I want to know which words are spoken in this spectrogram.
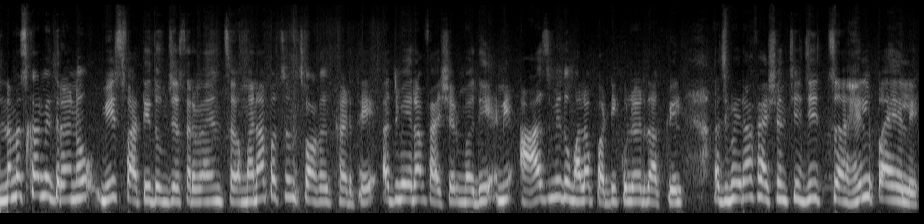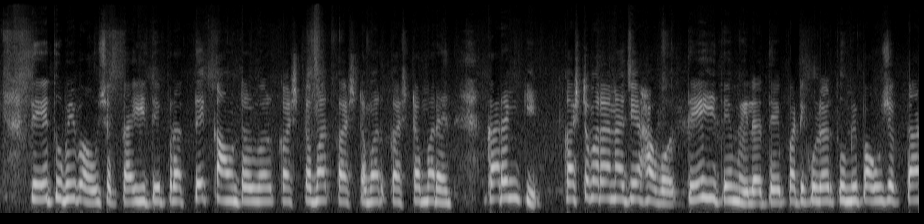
नमस्कार मित्रांनो मी स्वाती तुमच्या सर्वांचं मनापासून स्वागत करते अजमेरा फॅशनमध्ये आणि आज मी तुम्हाला पर्टिक्युलर दाखवेल अजमेरा फॅशनची जी चहेल पहेल आहे ते तुम्ही पाहू शकता. इथे प्रत्येक काउंटरवर कस्टमर कस्टमर कस्टमर आहेत. कारण की कस्टमरांना जे हवं ते इथे आहे पर्टिक्युलर तुम्ही पाहू शकता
